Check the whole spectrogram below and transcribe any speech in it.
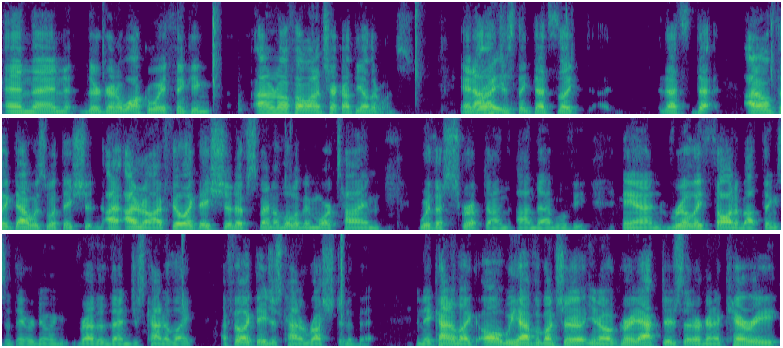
and then they're going to walk away thinking, I don't know if I want to check out the other ones. And right. I just think that's like that's that I don't think that was what they should I, I don't know. I feel like they should have spent a little bit more time with a script on on that movie and really thought about things that they were doing rather than just kind of like I feel like they just kind of rushed it a bit. And they kind of like, oh, we have a bunch of, you know, great actors that are going to carry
